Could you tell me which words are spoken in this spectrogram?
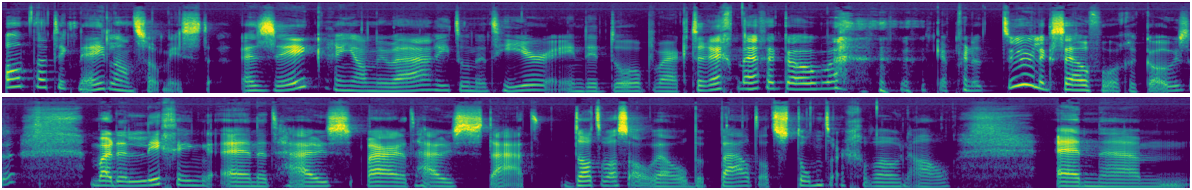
Omdat ik Nederland zo miste. En zeker in januari, toen het hier in dit dorp waar ik terecht ben gekomen. ik heb er natuurlijk zelf voor gekozen. Maar de ligging en het huis waar het huis staat, dat was al wel bepaald. Dat stond er gewoon al. En um,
